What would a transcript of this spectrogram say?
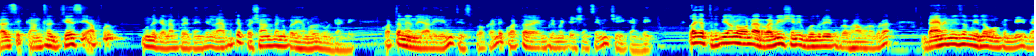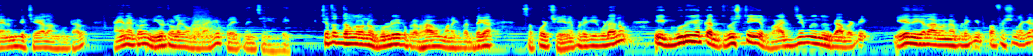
కలిసి కన్సల్ట్ చేసి అప్పుడు ముందుకెళ్ళడం ప్రయత్నించండి లేకపోతే ప్రశాంతంగా పదిహేను రోజులు ఉండండి. కొత్త నిర్ణయాలు ఏమి తీసుకోకండి. కొత్త ఇంప్లిమెంటేషన్స్ ఏమి చేయకండి. అలాగే తృతీయంలో ఉన్న రవి శని బుధుడు యొక్క ప్రభావం కూడా డైనమిజం మీలో ఉంటుంది. డైనమిక్ చేయాలనుకుంటారు. అయినా కూడా న్యూట్రల్గా ఉండడానికి ప్రయత్నం చేయండి. చతుర్థంలో ఉన్న గురుడు యొక్క ప్రభావం మనకి పెద్దగా సపోర్ట్ చేయనప్పటికీ కూడాను ఈ గురు యొక్క దృష్టి రాజ్యం ఉంది కాబట్టి ఏది ఎలా ఉన్నప్పటికీ ప్రొఫెషనల్గా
